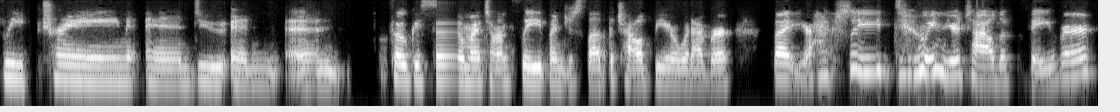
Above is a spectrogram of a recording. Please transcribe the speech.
sleep train and do and and focus so much on sleep and just let the child be or whatever. But you're actually doing your child a favor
